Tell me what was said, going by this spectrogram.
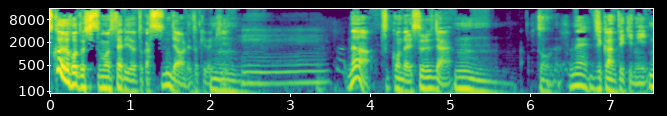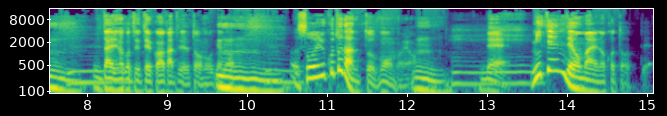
つこいほど質問したりだとかすんじゃん、俺、時々。うんへえなあ、突っ込んだりするじゃん。うんそうですね。時間的にう。ん。誰のこと言ってるか分かってると思うけうど、ん。そういうことだと思うのよ。うん。へでえ、見てんで、お前のことって。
